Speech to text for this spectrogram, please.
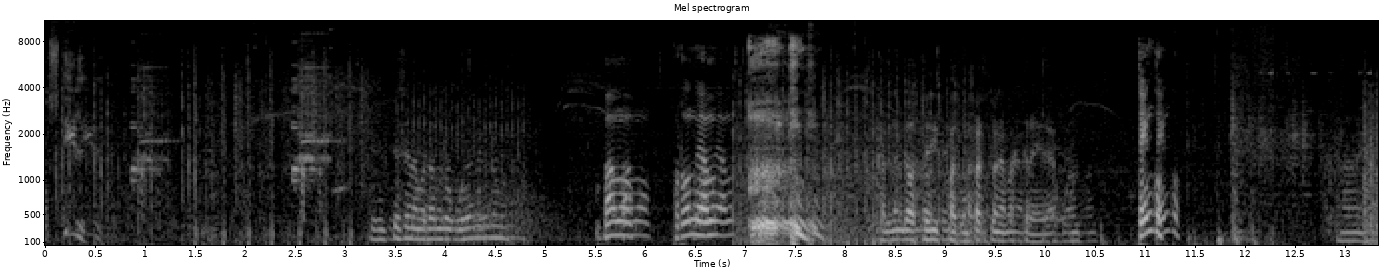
Hostil. Que empiecen a matar los hueones, ¿no? Vamos. ¿Por dónde vamos? Carlanga, vos tenés para comprarte una máscara de gas, weón. Tengo. Ah,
